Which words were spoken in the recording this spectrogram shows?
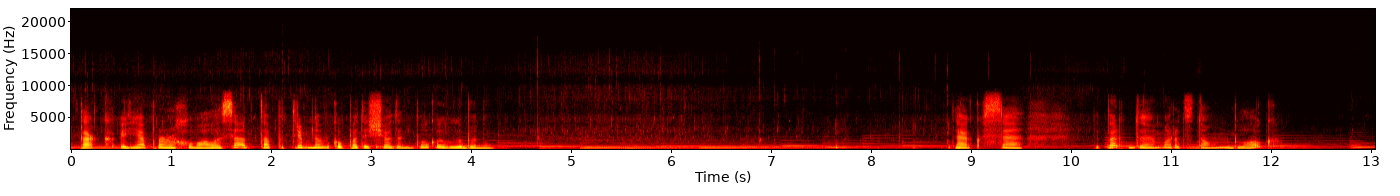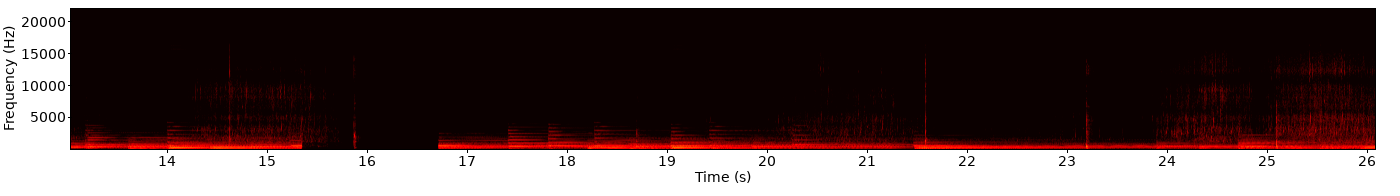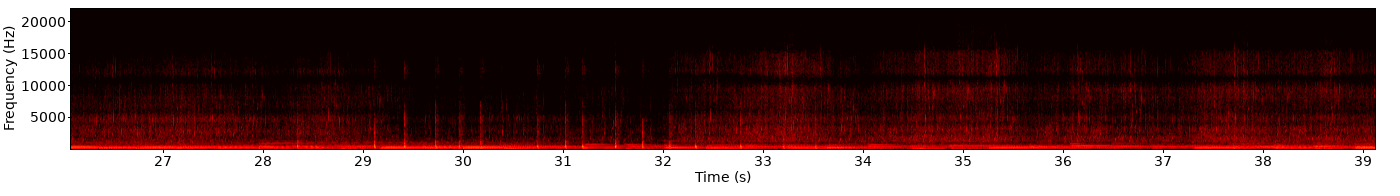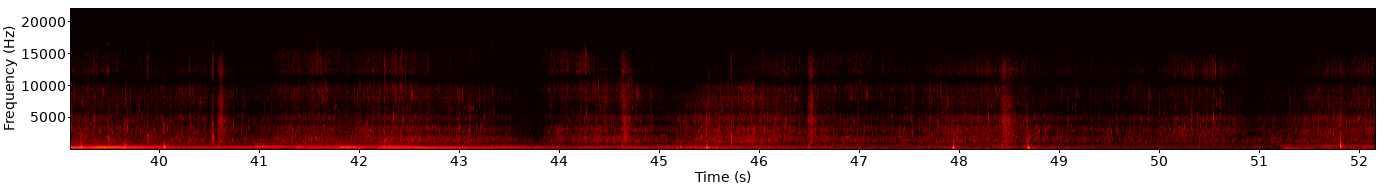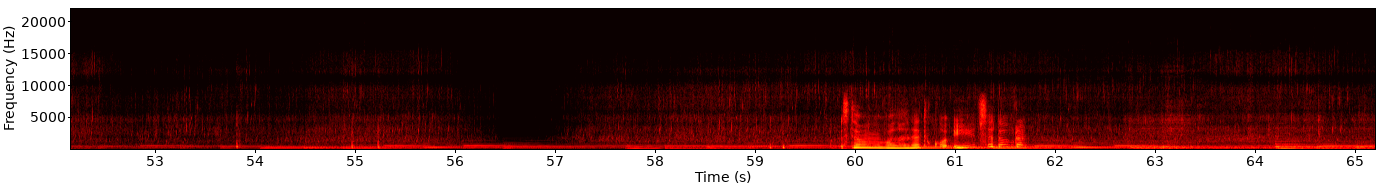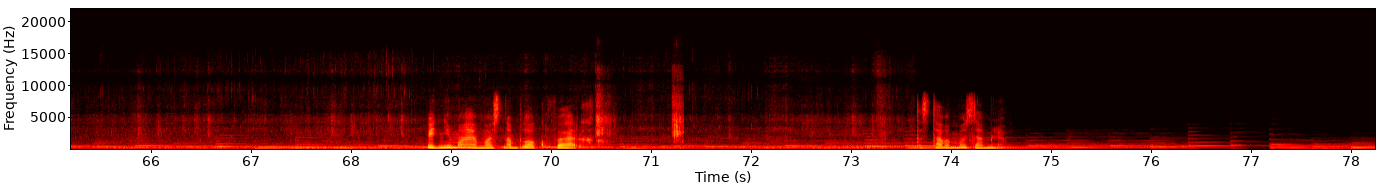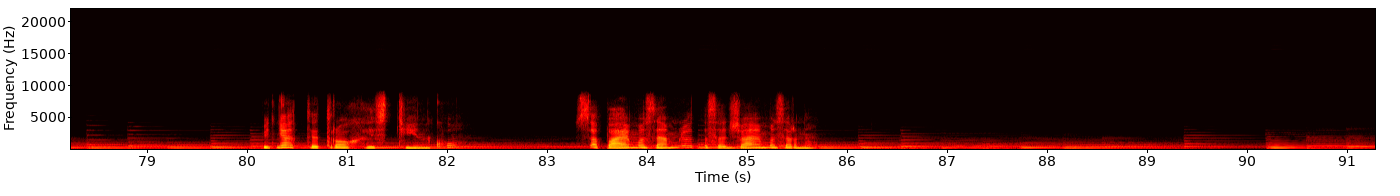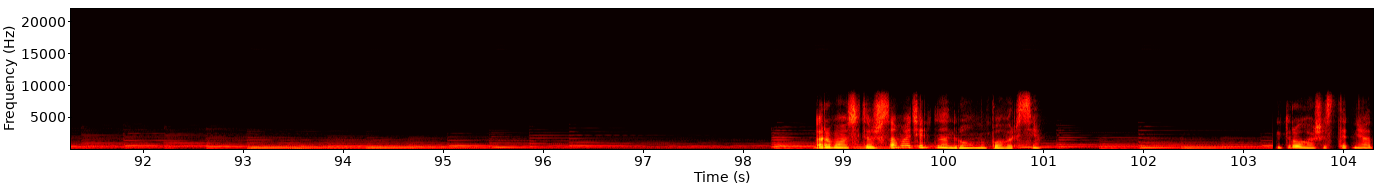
Так, я прорахувалася, та потрібно викопати ще один блок у глибину. Так, все. Тепер додаємо редстоун блок. Ставимо вагонетку і все добре. Піднімаємось на блок вверх та ставимо землю. Підняти трохи стінку, сапаємо землю та саджаємо зерно. Робимо все те ж саме, тільки на другому поверсі. Друга шестерня.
